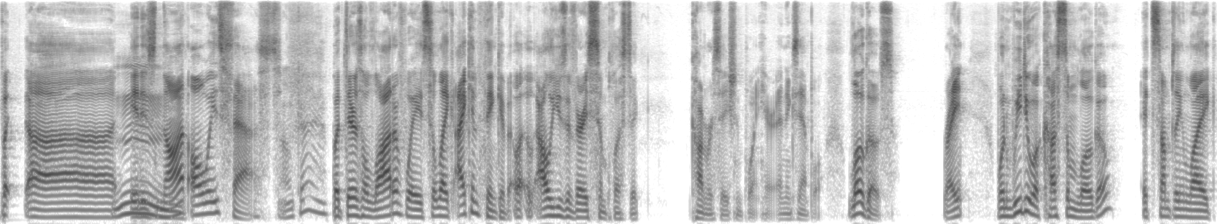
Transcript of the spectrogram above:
but uh, it is Mm. not always fast. Okay. But there's a lot of ways. So like I can think of I'll use a very simplistic conversation point here. An example. Logos, right? When we do a custom logo, it's something like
